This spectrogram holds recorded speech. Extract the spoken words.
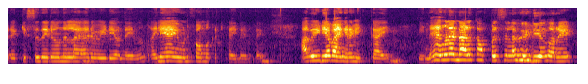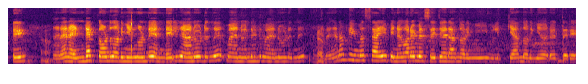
ഒരു കിസ് തരുമെന്നുള്ള ഒരു വീഡിയോ ഉണ്ടായിരുന്നു. അതിലെ ആ യൂണിഫോം ഒക്കെ ഇട്ടിട്ട് അതിലെടുത്ത് ആ വീഡിയോ ഭയങ്കര ക്ലിക്കായി പിന്നെ ഞങ്ങൾ രണ്ടാൾ കപ്പിൾസ് ഉള്ള വീഡിയോ കുറെ ഇട്ട്. അങ്ങനെ രണ്ട് അക്കൗണ്ട് തുടങ്ങിയത് കൊണ്ട് എന്റെ ഞാനും ഇടുന്ന് മാനുവിന്റെ മാനു ഇടുന്ന്. അങ്ങനെ അങ്ങനെ ഫേമസ് ആയി. പിന്നെ കുറെ മെസ്സേജ് വരാൻ തുടങ്ങി വിളിക്കാൻ തുടങ്ങി ഓരോരുത്തര്.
